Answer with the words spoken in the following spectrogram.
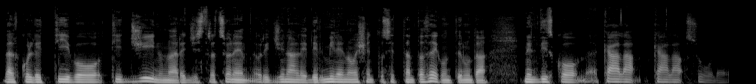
dal collettivo TG in una registrazione originale del 1976 contenuta nel disco Cala Cala Sole.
